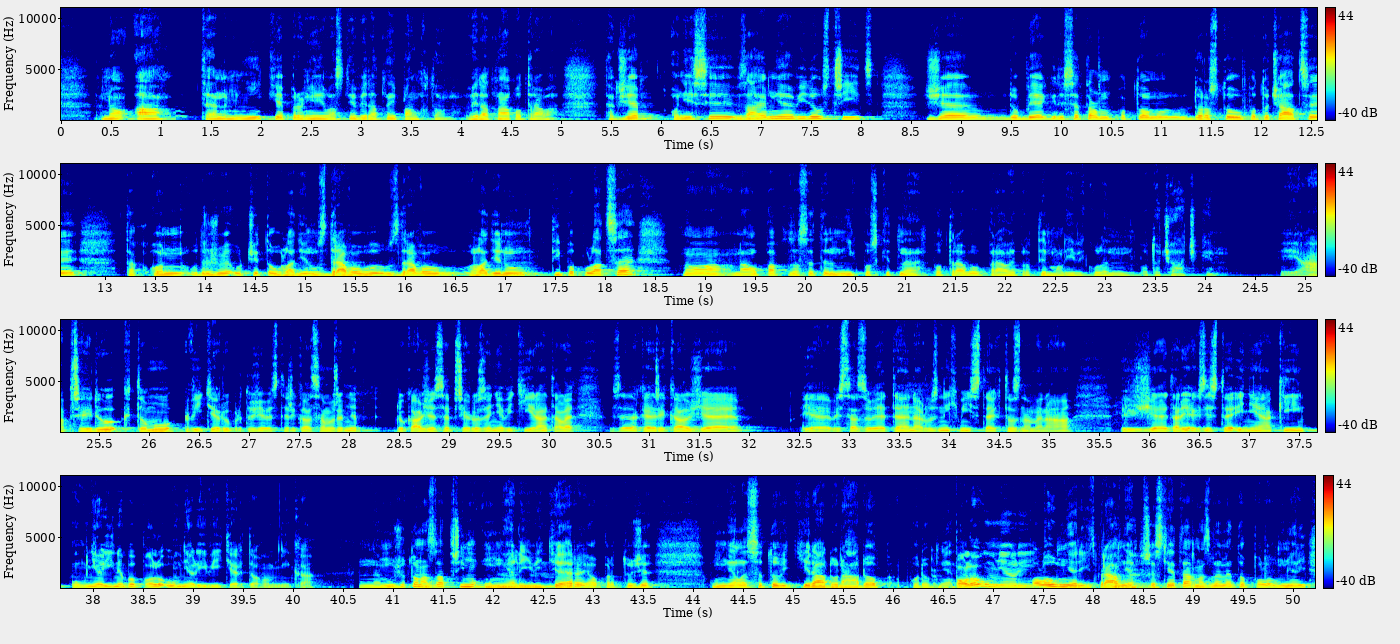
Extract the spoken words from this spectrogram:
No a ten mník je pro něj vlastně vydatný plankton, vydatná potrava. Takže oni si vzájemně výjdou stříct, že v době, kdy se tam potom dorostou potočáci, tak on udržuje určitou hladinu, zdravou, zdravou hladinu té populace, no a naopak zase ten mník poskytne potravu právě pro ty malý vykulené potočáčky. Já přejdu k tomu výtěru, protože vy jste říkal samozřejmě, dokáže se přirozeně vytírat, ale vy jste také říkal, že je vysazujete na různých místech, to znamená, že tady existuje i nějaký umělý nebo poloumělý výtěr toho mníka. Nemůžu to nazvat přímo umělý výtěr, jo, protože uměle se to vytírá do nádob a podobně. Poloumělý? Poloumělý, správně, přesně tak, nazveme to poloumělý.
